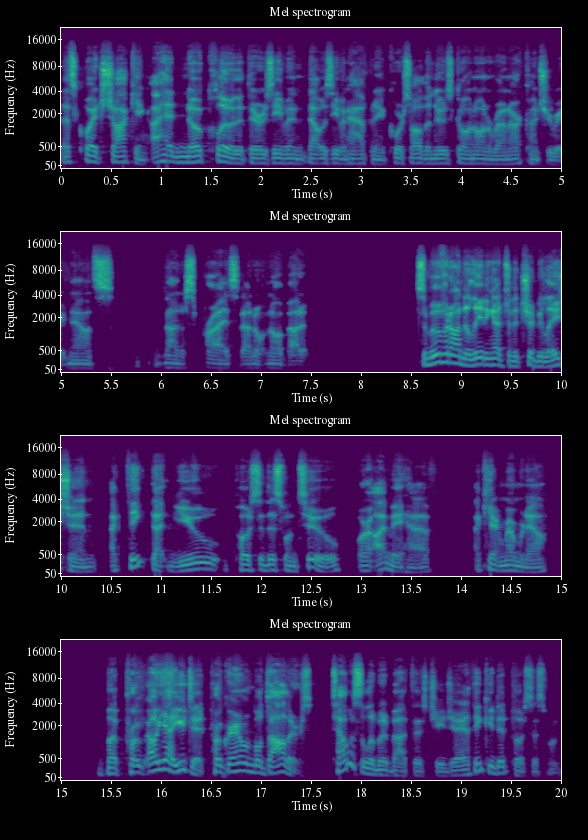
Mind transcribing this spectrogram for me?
that's quite shocking. I had no clue that there's even that was even happening. Of course, all the news going on around our country right now, it's not a surprise that I don't know about it. So moving on to leading up to the tribulation, I think that you posted this one too, or I may have. I can't remember now. But pro- oh yeah, you did programmable dollars. Tell us a little bit about this, GJ. I think you did post this one.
